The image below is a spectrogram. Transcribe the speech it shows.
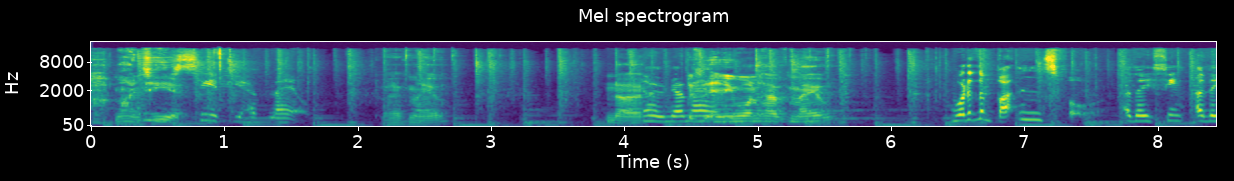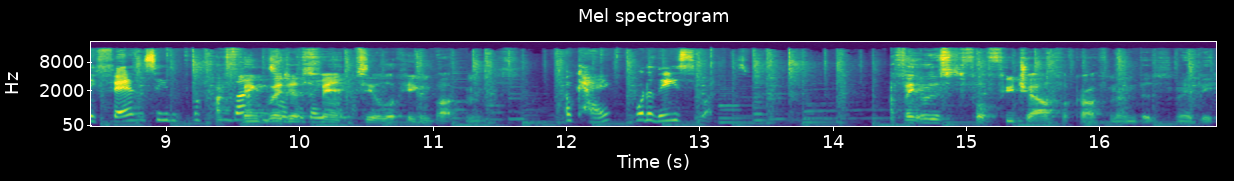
Mine's here. See if you have mail. Do I have mail? No. No, no Does mail. anyone have mail? What are the buttons for? Are they think? Are they fancy looking I buttons? think they're just they- fancy looking buttons. Okay. What are these ones? I think this is for future AlphaCraft members, maybe.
